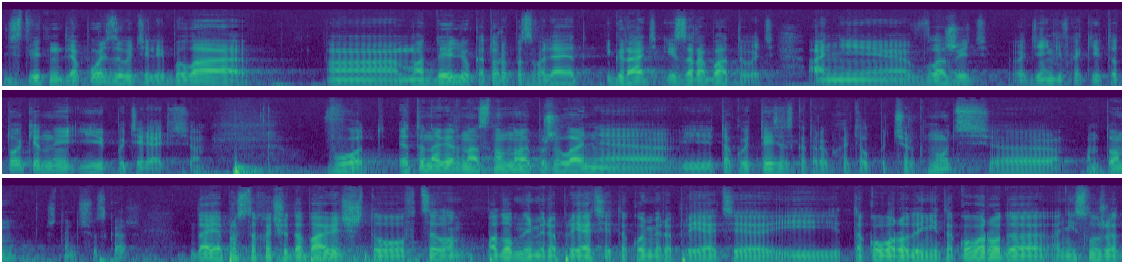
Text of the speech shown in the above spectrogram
действительно для пользователей была а, моделью, которая позволяет играть и зарабатывать, а не вложить деньги в какие-то токены и потерять все. Вот, это, наверное, основное пожелание и такой тезис, который я бы хотел подчеркнуть. Э, Антон, что-нибудь еще скажешь? Да, я просто хочу добавить, что в целом подобные мероприятия, такое мероприятие и такого рода, и не такого рода, они служат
